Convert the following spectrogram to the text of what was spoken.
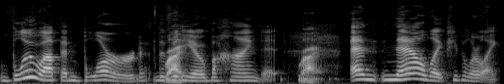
blew up and blurred the Right. video behind it. Right. And now, like people are like,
